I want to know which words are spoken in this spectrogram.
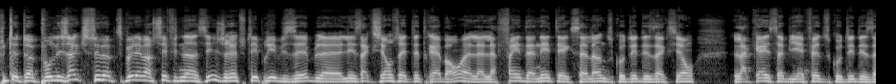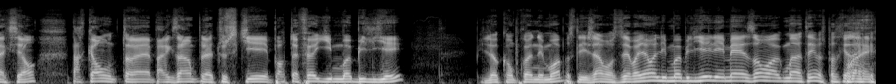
tout est pour les gens qui suivent un petit peu les marchés financiers, je dirais tout est prévisible. Euh, Les actions, ça a été très bon. La, la fin d'année était excellente du côté des actions. La caisse a bien fait du côté des actions. Par contre, euh, par exemple, tout ce qui est portefeuille immobilier, puis là, comprenez-moi, parce que les gens vont se dire, voyons, l'immobilier, les maisons ont augmenté. C'est parce que la- Ouais.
